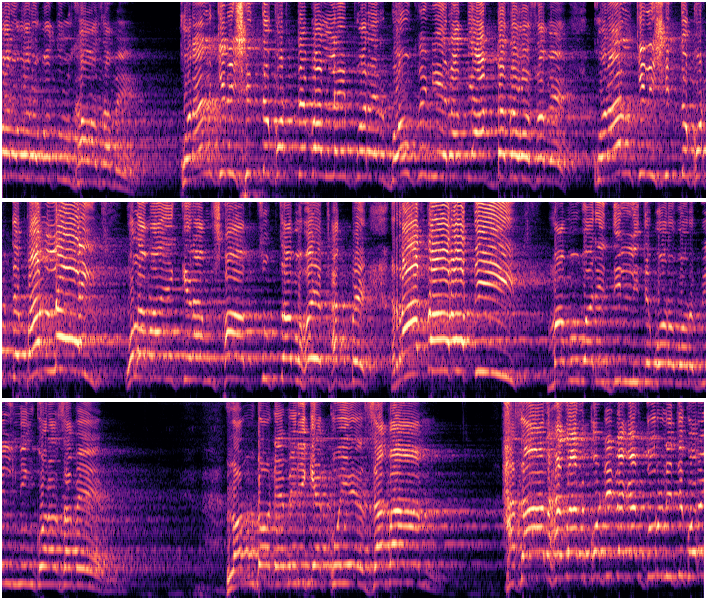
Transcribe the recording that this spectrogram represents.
বড় বড় বোতল খাওয়া যাবে। কোরআনকে নিষিদ্ধ করতে পারলেই পরের বউকে নিয়ে রাতে আড্ডা দেওয়া যাবে। কোরআনকে নিষিদ্ধ করতে পারলেই ওলামায়ে কেরাম সব চুপচাপ হয়ে থাকবে। রাতারাতি মামু বাড়ি দিল্লিতে বড় বড় বিল্ডিং করা যাবে। লন্ডন, আমেরিকা কুয়ে জাপান হাজার হাজার কোটি টাকার দুর্নীতি করে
